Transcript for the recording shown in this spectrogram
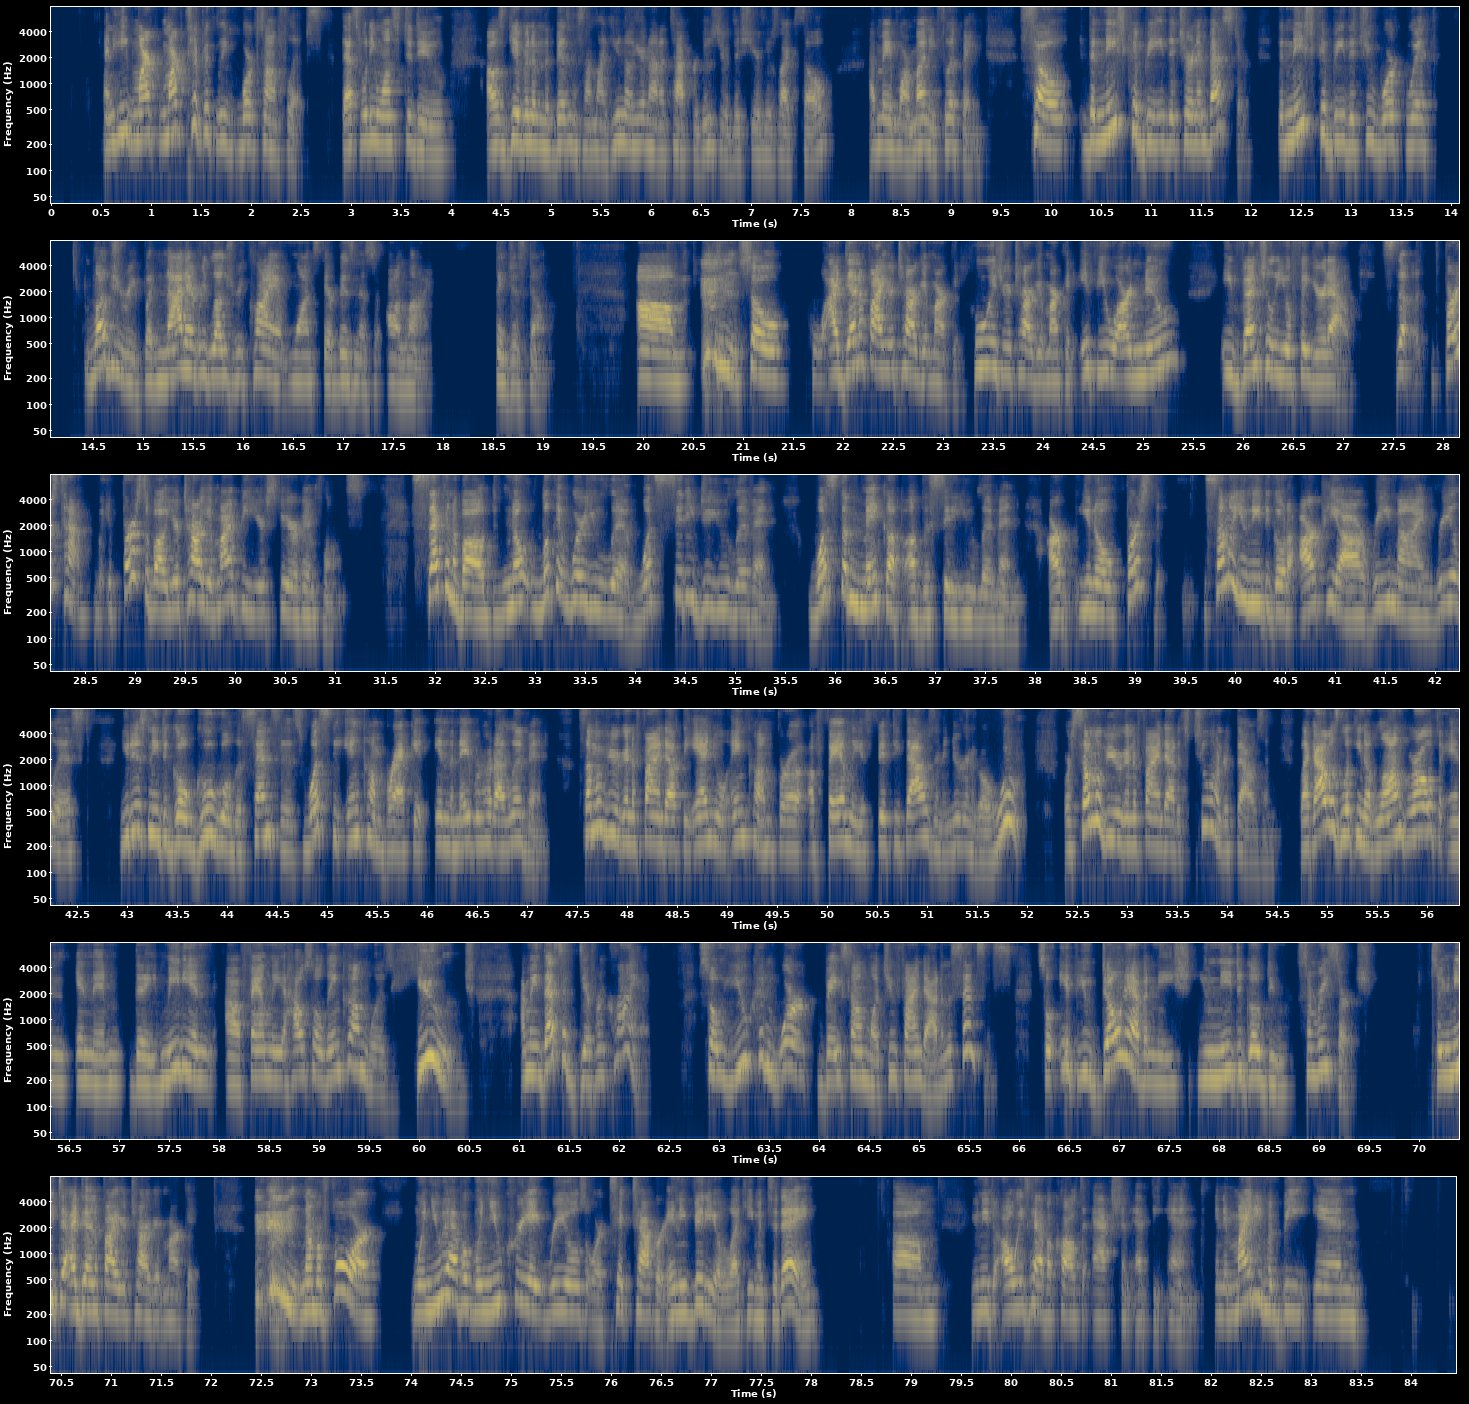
and he Mark Mark typically works on flips. That's what he wants to do. I was giving him the business. I'm like, you know, you're not a top producer this year. He was like, so I made more money flipping. So the niche could be that you're an investor. The niche could be that you work with luxury, but not every luxury client wants their business online. They just don't. Um, so identify your target market. Who is your target market? If you are new, eventually you'll figure it out. So first time, first of all, your target might be your sphere of influence. Second of all, no, look at where you live. What city do you live in? What's the makeup of the city you live in? Are you know, first some of you need to go to RPR, Remine, Realist. You just need to go Google the census. What's the income bracket in the neighborhood I live in? Some of you are going to find out the annual income for a, a family is 50,000 and you're going to go, whoo. Or some of you are going to find out it's 200,000. Like I was looking up Long Grove and in the, the median uh, family household income was huge. I mean, that's a different client. So you can work based on what you find out in the census. So if you don't have a niche, you need to go do some research. So you need to identify your target market. Number four, when you have a when you create reels or TikTok or any video, like even today, um, you need to always have a call to action at the end. And it might even be in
